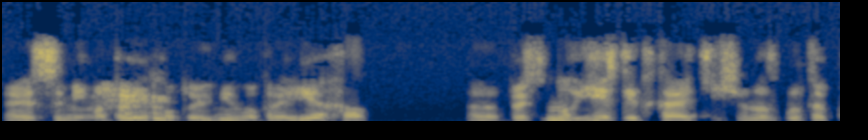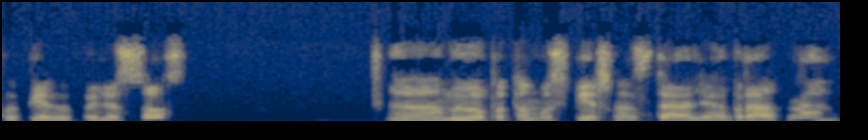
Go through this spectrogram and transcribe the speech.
А если мимо проехал, то и мимо проехал. Э, то есть, ну, ездит хаотично. У нас был такой первый пылесос. Э, мы его потом успешно сдали обратно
